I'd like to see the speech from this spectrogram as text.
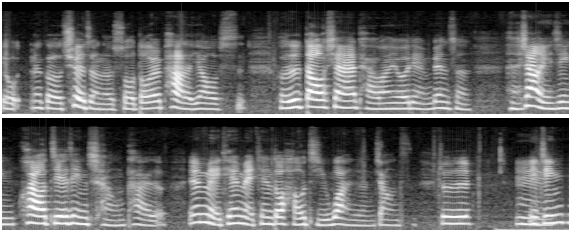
有那个确诊的时候都会怕的要死，可是到现在台湾有点变成很像已经快要接近常态了，因为每天每天都好几万人这样子，就是已经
